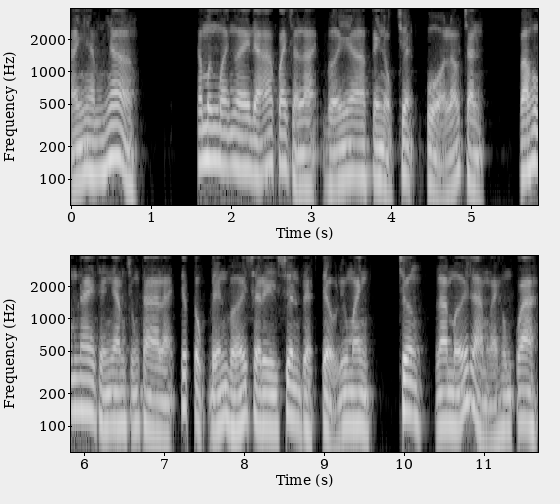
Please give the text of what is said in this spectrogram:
anh em nhá. Chào mừng mọi người đã quay trở lại với à, kênh đọc truyện của Lão Trần. Và hôm nay thì anh em chúng ta lại tiếp tục đến với series xuyên Việt Tiểu Lưu Manh, chương là mới làm ngày hôm qua,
